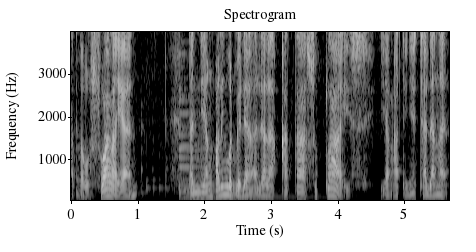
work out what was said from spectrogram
atau swalayan. Dan yang paling berbeda adalah kata supplies yang artinya cadangan.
